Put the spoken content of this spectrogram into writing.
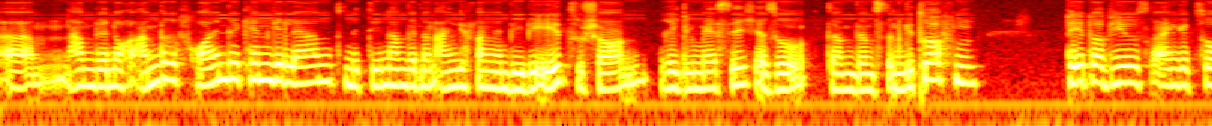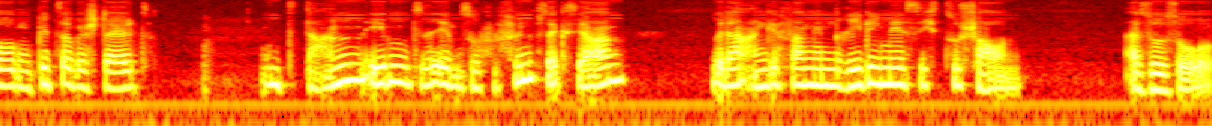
ähm, haben wir noch andere Freunde kennengelernt, mit denen haben wir dann angefangen, WWE zu schauen, regelmäßig. Also da haben wir uns dann getroffen, Pay-per-Views reingezogen, Pizza bestellt. Und dann eben, eben so vor fünf, sechs Jahren wieder angefangen, regelmäßig zu schauen. Also so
